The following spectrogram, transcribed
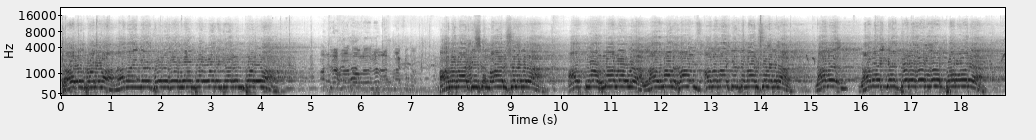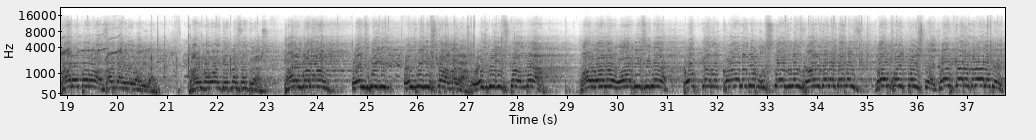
Karim Polvon, Namangan To'raqo'rg'on polvoni Karim Polvon. Abdurahmon o'g'lini Abubakr. Abubakir marshali bilan Abdurahmon o'g'li Lag'mal Xons Abubakir marshali bilan Nam- Namangan To'raqo'rg'on polvoni Karim Polvon sarkani berib olinglar. Karim Polvon ketmasdan turasiz. Karim Polvon O'zbekiston mana O'zbekistonda Farg'ona vodiysida ko'pkari qiroli deb ustozimiz G'arijon akamiz nom qo'yib qo'yishdi. Ko'pkari qiroli deb.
